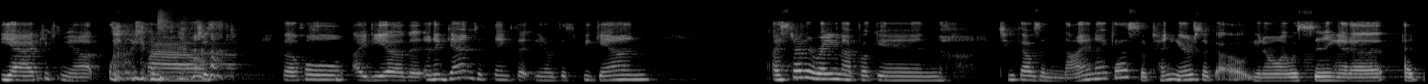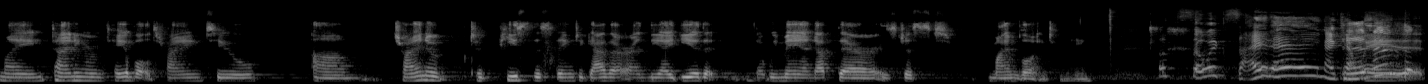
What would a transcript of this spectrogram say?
yeah, it keeps me up. wow. just the whole idea of it, and again to think that you know this began. I started writing that book in 2009, I guess, so 10 years ago. You know, I was sitting at a at my dining room table trying to um, trying to to piece this thing together. And the idea that, that we may end up there is just mind blowing to me. That's so exciting! I can't it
